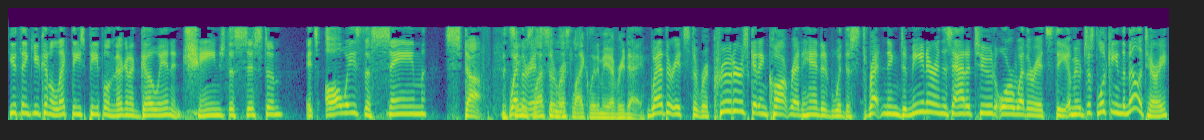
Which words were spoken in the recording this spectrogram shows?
You think you can elect these people and they're going to go in and change the system? It's always the same stuff. It Whether seems it's less and less likely to me every day. whether it's the recruiters getting caught red-handed with this threatening demeanor and this attitude or whether it's the I mean just looking in the military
